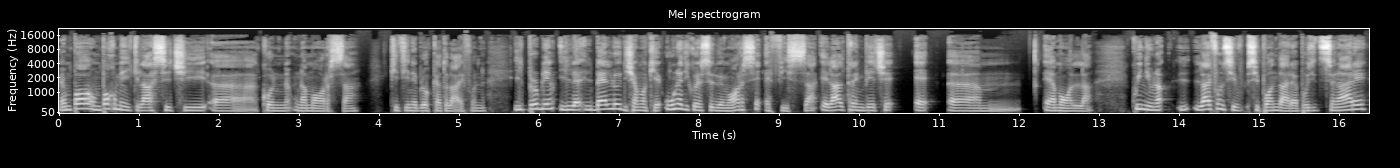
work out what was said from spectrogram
È un po', un po come i classici uh, con una morsa che tiene bloccato l'iPhone. Il, problem- il, il bello, diciamo, che una di queste due morse è fissa e l'altra invece è, um, è a molla. Quindi una, l'iPhone si, si, può andare a posizionare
